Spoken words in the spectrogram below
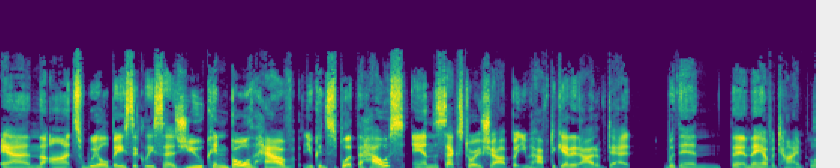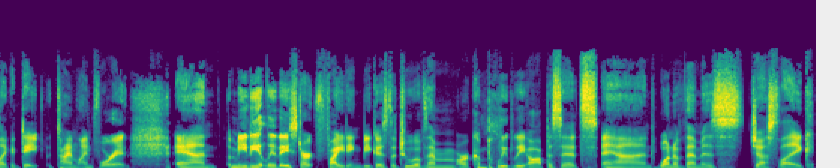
And the aunt's will basically says you can both have you can split the house and the sex toy shop but you have to get it out of debt within the, and they have a time like a date a timeline for it. And immediately they start fighting because the two of them are completely opposites. And one of them is just like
